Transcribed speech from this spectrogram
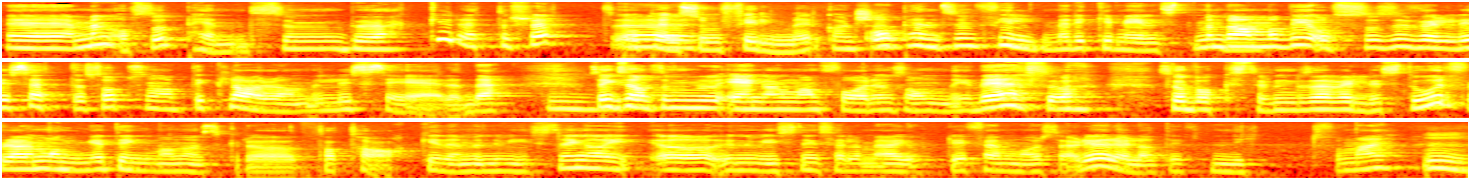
Eh, men også pensumbøker, rett og slett. Og eh, pensumfilmer, kanskje? Og pensumfilmer, ikke minst. Men da må de også selvfølgelig settes opp sånn at de klarer å analysere det. Mm. Så sant, En gang man får en sånn idé, så, så, vokser den seg veldig stor. For det er mange ting man ønsker å ta tak i det med undervisning. Og, og undervisning, selv om jeg har gjort det i fem år, så er det jo relativt nytt for meg. Mm.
